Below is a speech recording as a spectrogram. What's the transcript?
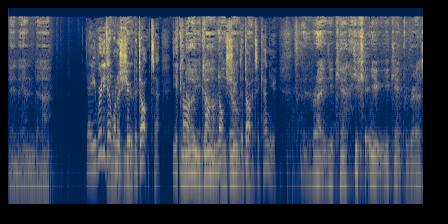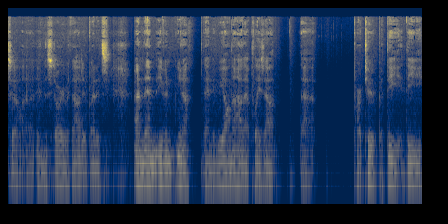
and and uh, Yeah, you really don't want to shoot the doctor. You can't. No, you, you can't don't, not you shoot don't, the but- doctor, can you? right you can't you can't you, you can't progress uh, in the story without it but it's and then even you know and we all know how that plays out uh, part two but the the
